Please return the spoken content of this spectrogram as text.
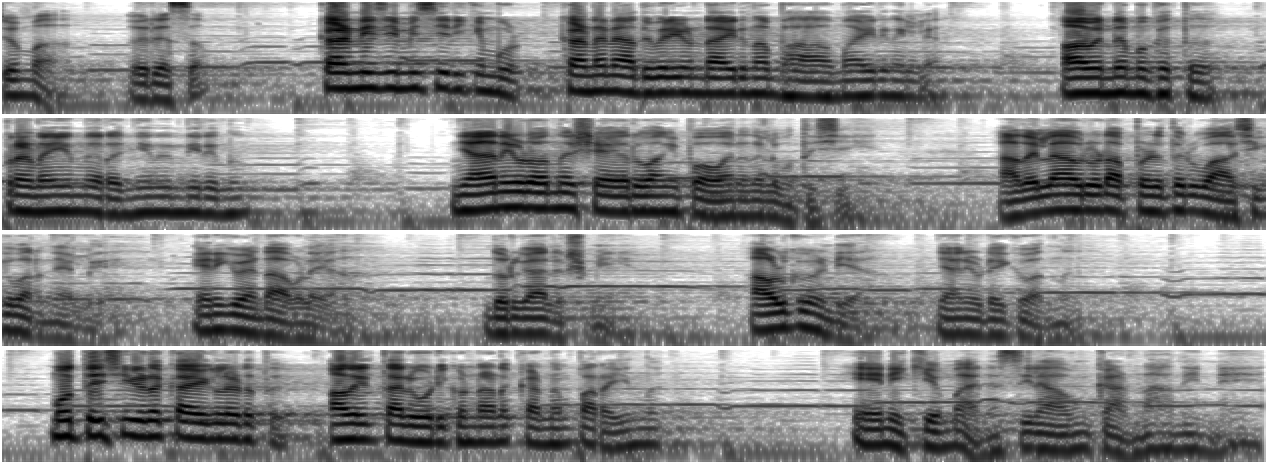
ചുമ്മാ രസം. കണ്ണി ചിമ്മിച്ചിരിക്കുമ്പോൾ കണ്ണൻ അതുവരെ ഉണ്ടായിരുന്ന ഭാവമായിരുന്നില്ല. അവന്റെ മുഖത്ത് പ്രണയം നിറഞ്ഞു നിന്നിരുന്നു. ഞാനിവിടെ വന്ന് ഷെയർ വാങ്ങി പോവാനെന്നല്ല മുത്തശ്ശി. അതെല്ലാം അവരോട് അപ്പോഴത്തെ ഒരു വാശിക്ക് പറഞ്ഞല്ലേ. എനിക്ക് വേണ്ട അവളെയാ. ദുർഗാലക്ഷ്മി അവൾക്ക് വേണ്ടിയാ ഞാനിവിടേക്ക് വന്ന്. മുത്തശ്ശിയുടെ കൈകളെടുത്ത് അതിൽ തലോടിക്കൊണ്ടാണ് കണ്ണൻ പറയുന്നത്. എനിക്ക് മനസ്സിലാവും കണ്ണാ നിന്നെ.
